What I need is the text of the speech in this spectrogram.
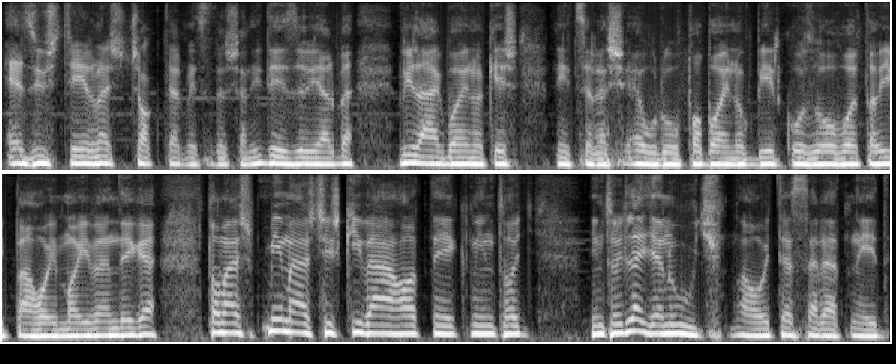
ezüstérmes, csak természetesen idézőjelbe világbajnok és négyszeres Európa bajnok birkózó volt a Vipáholy mai vendége. Tamás, mi mást is kívánhatnék, mint hogy mint hogy legyen úgy, ahogy te szeretnéd,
